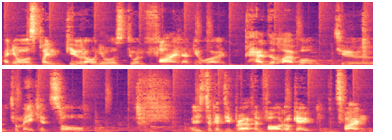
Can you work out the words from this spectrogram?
I knew I was playing good. I knew I was doing fine. I knew I had the level to to make it. So I just took a deep breath and thought, okay, it's fine.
